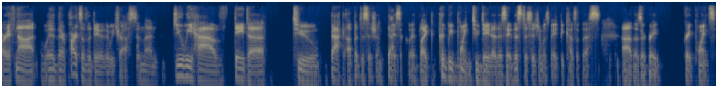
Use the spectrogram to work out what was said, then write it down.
or if not there are parts of the data that we trust and then do we have data to back up a decision yeah. basically like could we point to data to say this decision was made because of this uh, those are great great points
